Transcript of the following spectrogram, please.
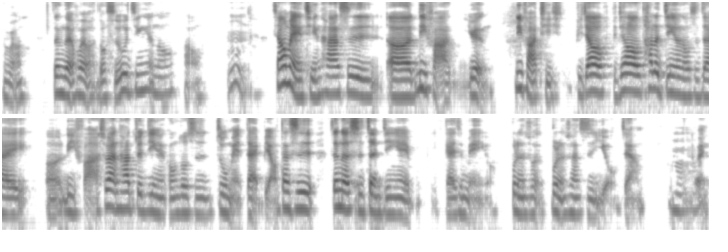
对吧？真的会有很多实务经验哦。好，嗯。肖美琴，她是呃立法院立法体系比较比较，她的经验都是在呃立法。虽然她最近的工作是驻美代表，但是真的是政经验应该是没有，不能说不能算是有这样。嗯，对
